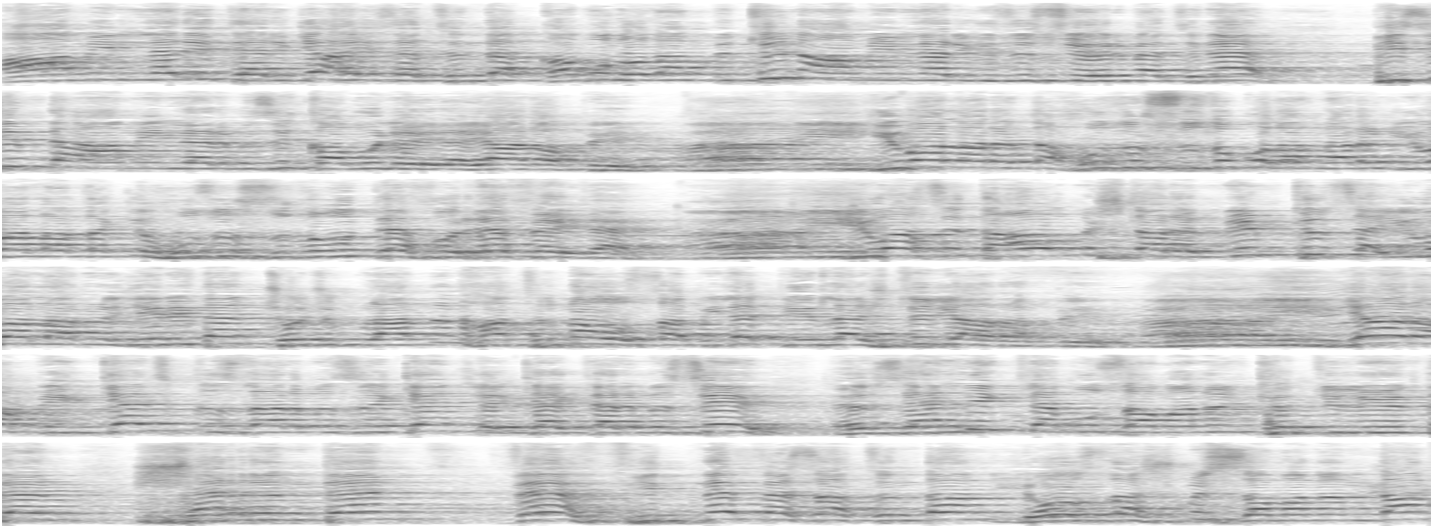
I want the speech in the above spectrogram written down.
aminleri dergah izzetinde kabul olan bütün aminler yüzüsü hürmetine bizim de aminlerimizi kabul eyle ya Rabbi. Amin. Yuvalarında huzursuzluk olanların yuvalardaki huzursuzluğu defu ref eyle. Amin. Yuvası dağılmışların mümkünse yuvalarını yeniden çocuklarının hatırına olsa bile birleştir ya Rabbi. Amin. Ya Rabbi genç kızlarımızı, genç erkeklerimizi özellikle bu zamanın kötülüğünden, şerrinden ve fitne fesatından, yozlaşmış zamanından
